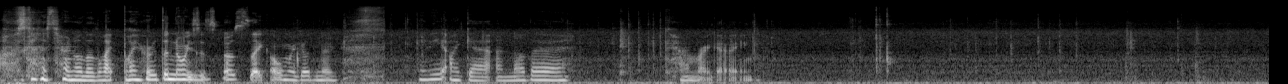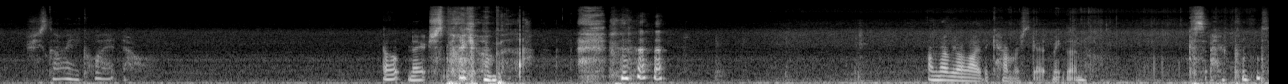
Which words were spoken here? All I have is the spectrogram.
I was gonna turn on the light but I heard the noises. I was like, oh my god, no. Maybe I get another camera going. She's gone really quiet now. Oh, no, she's back up. I'm not gonna lie, the camera scared me then. Because it opened.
